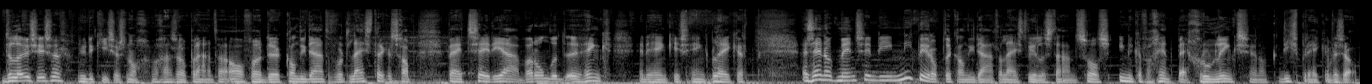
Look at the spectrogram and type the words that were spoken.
De leus is er, nu de kiezers nog. We gaan zo praten over de kandidaten voor het lijsttrekkerschap bij het CDA. Waaronder de Henk. En de Henk is Henk Bleker. Er zijn ook mensen die niet meer op de kandidatenlijst willen staan. Zoals Ineke van Gent bij GroenLinks. En ook die spreken we zo.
